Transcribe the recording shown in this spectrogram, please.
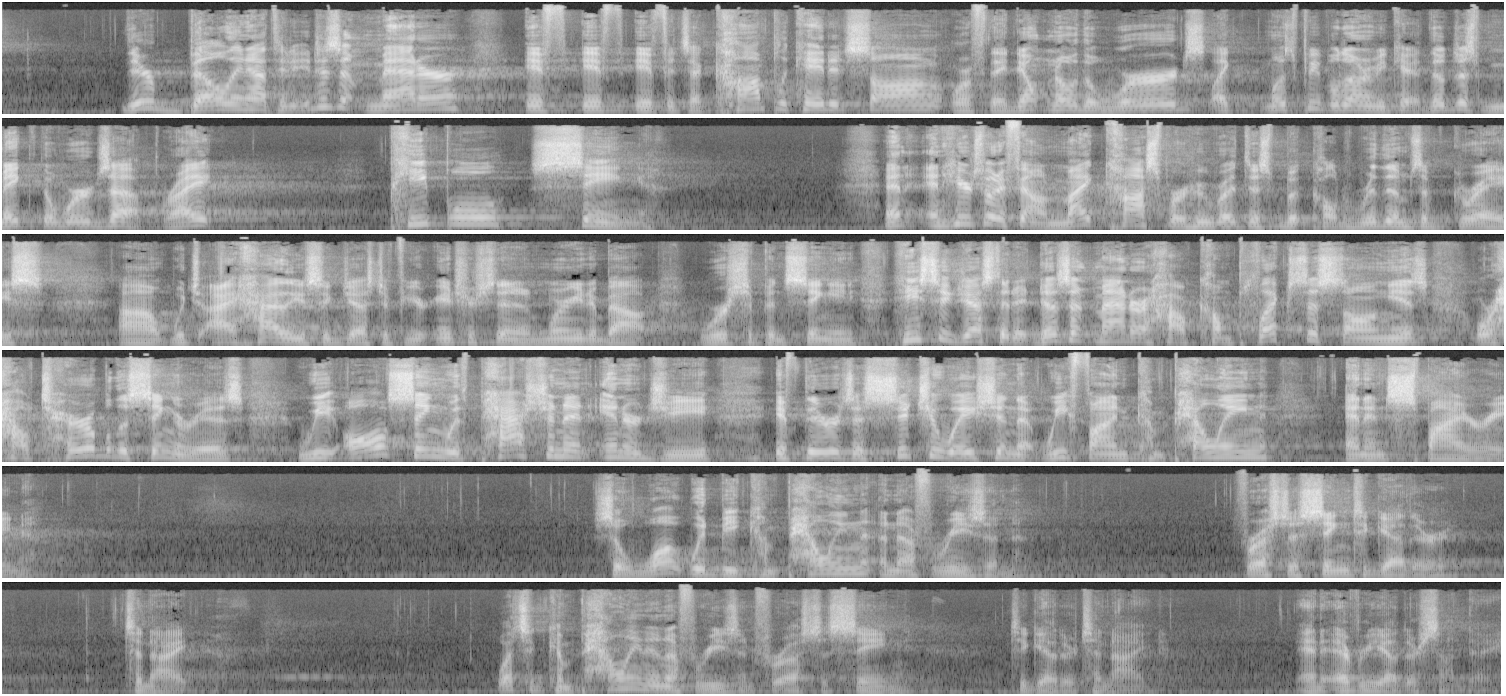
They're belting out. The, it doesn't matter if, if, if it's a complicated song or if they don't know the words. Like most people don't even care. They'll just make the words up, right? People sing. And, and here's what I found Mike Cosper, who wrote this book called Rhythms of Grace, uh, which I highly suggest if you're interested in learning about worship and singing, he suggests that it doesn't matter how complex the song is or how terrible the singer is, we all sing with passion and energy if there is a situation that we find compelling and inspiring. So, what would be compelling enough reason for us to sing together tonight? What's a compelling enough reason for us to sing together tonight and every other Sunday?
